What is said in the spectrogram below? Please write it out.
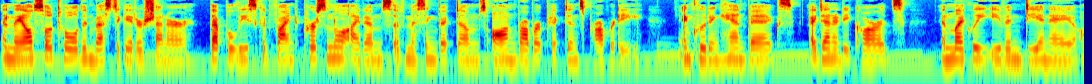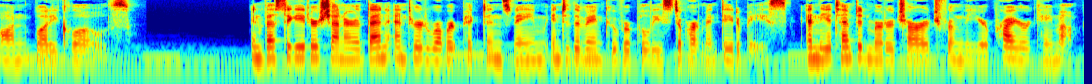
and they also told investigator Shenher that police could find personal items of missing victims on Robert Pickton's property, including handbags, identity cards, and likely even DNA on bloody clothes. Investigator Shenher then entered Robert Pickton's name into the Vancouver Police Department database, and the attempted murder charge from the year prior came up,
